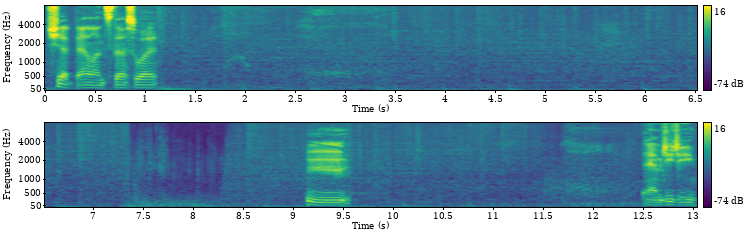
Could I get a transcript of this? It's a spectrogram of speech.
She had balance, that's why. Hmm. Damn, GG.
